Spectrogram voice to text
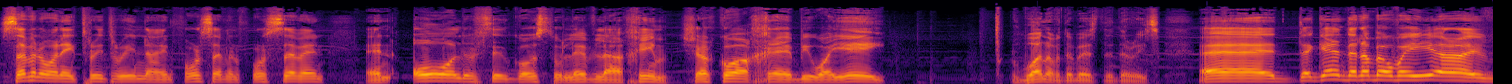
718-339-4747, and all the receipt goes to Lev Laachim. Shar Koach uh, BYA. One of the best that there is. Uh, again, the number over here,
